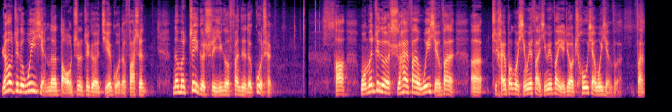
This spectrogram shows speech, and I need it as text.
然后这个危险呢导致这个结果的发生，那么这个是一个犯罪的过程。好，我们这个实害犯、危险犯，呃，这还有包括行为犯，行为犯也叫抽象危险犯。犯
